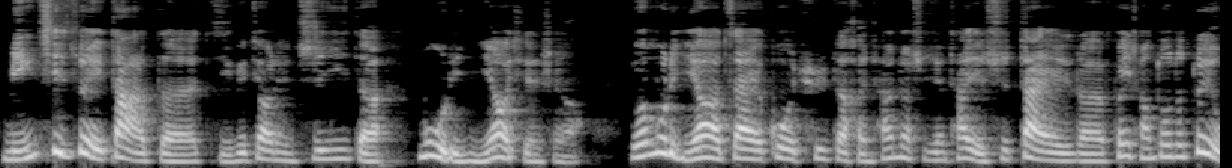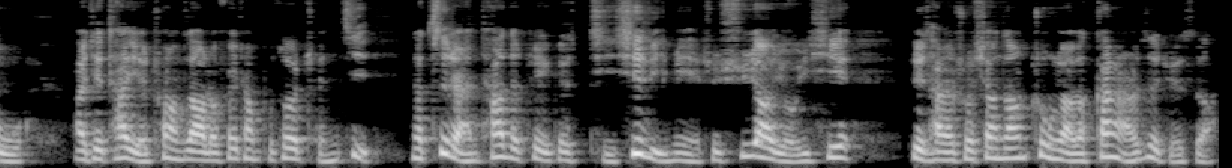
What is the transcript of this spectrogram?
名气最大的几个教练之一的穆里尼奥先生啊，因为穆里尼奥在过去的很长一段时间，他也是带了非常多的队伍，而且他也创造了非常不错的成绩，那自然他的这个体系里面也是需要有一些。对他来说相当重要的干儿子角色，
